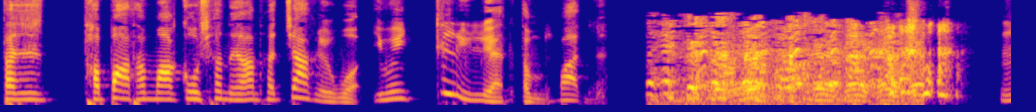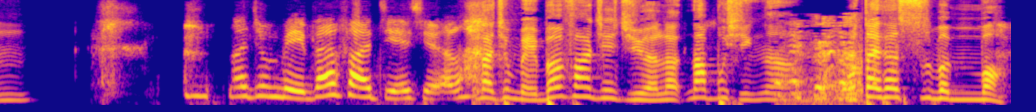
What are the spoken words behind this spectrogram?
但是她爸她妈够呛能让她嫁给我，因为距离远怎么办呢？嗯，那就没办法解决了。那就没办法解决了，那不行啊，我带他私奔吧。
